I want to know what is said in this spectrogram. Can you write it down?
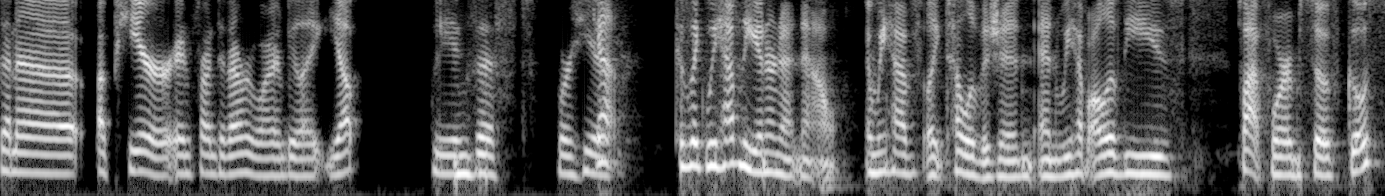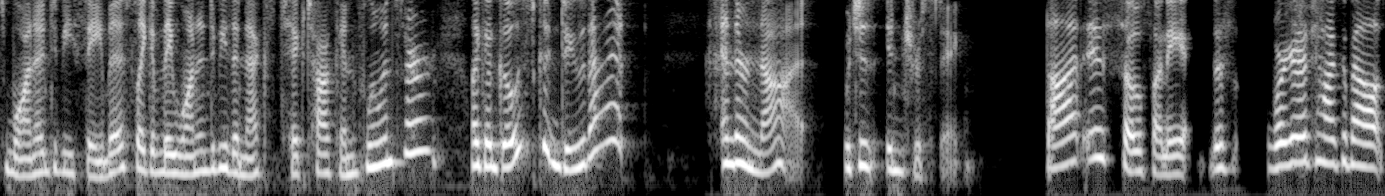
gonna appear in front of everyone and be like, "Yep, we Mhm. exist. We're here." Yeah. Because like we have the internet now and we have like television and we have all of these platforms. So if ghosts wanted to be famous, like if they wanted to be the next TikTok influencer, like a ghost could do that and they're not, which is interesting. That is so funny. This we're gonna talk about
